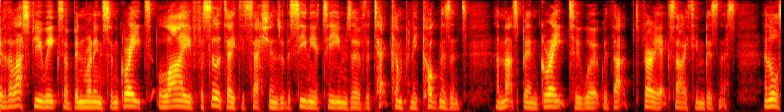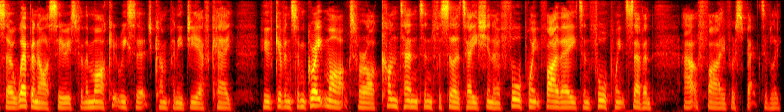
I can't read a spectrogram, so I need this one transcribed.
Over the last few weeks, I've been running some great live facilitated sessions with the senior teams of the tech company Cognizant, and that's been great to work with that very exciting business. And also a webinar series for the market research company GfK, who've given some great marks for our content and facilitation of 4.58 and 4.7 out of 5, respectively.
